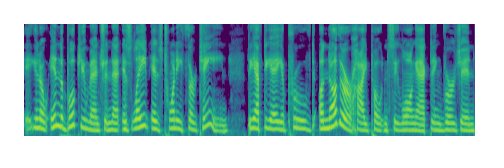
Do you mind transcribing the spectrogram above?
you know, in the book you mentioned that as late as 2013, the FDA approved another high potency, long acting version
